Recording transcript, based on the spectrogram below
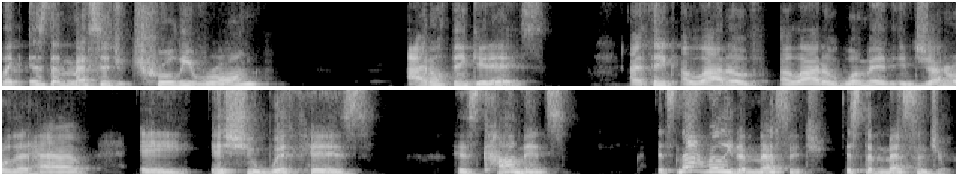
like, is the message truly wrong? I don't think it is. I think a lot of a lot of women in general that have a issue with his his comments, it's not really the message, it's the messenger.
